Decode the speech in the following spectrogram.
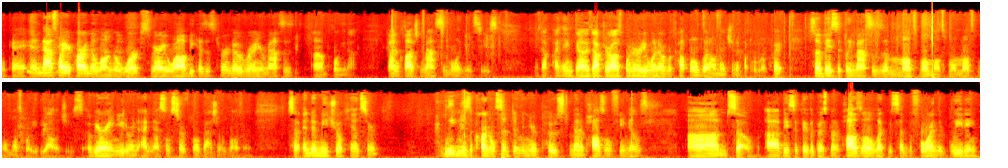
Okay, and that's why your car no longer works very well because it's turned over and your mass is uh, pulling it up. Gynecologic mass and malignancies. I think uh, Dr. Osborne already went over a couple, but I'll mention a couple real quick. So basically, masses of multiple, multiple, multiple, multiple etiologies: ovarian, uterine, adnexal, cervical, vaginal, vulvar. So endometrial cancer. Bleeding is a cardinal symptom in your post-menopausal females. Um, so uh, basically, they're postmenopausal, like we said before, and they're bleeding.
